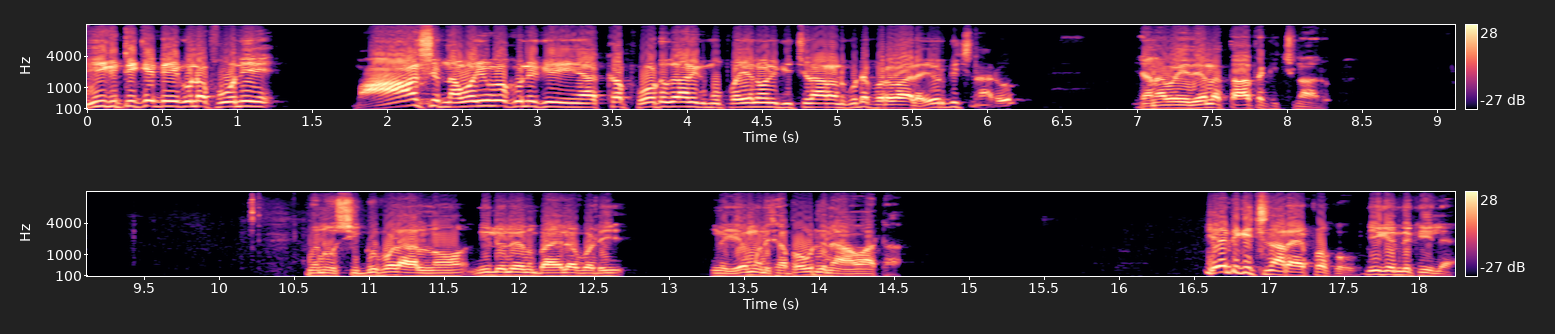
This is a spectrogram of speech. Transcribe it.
నీకు టికెట్ ఇవ్వకుండా పోనీ మాసి నవయువకునికి అక్క పోటుగానికి ముప్పై ఏళ్ళకి ఇచ్చినారు అనుకుంటే పర్వాలే. ఎవరికి ఇచ్చినారు? ఎనభై ఐదేళ్ళ తాతకి ఇచ్చినారు. నువ్వు సిగ్గుపడాలనో నీళ్ళు లేని బాయిలో పడి ఇంకా ఏమని చెప్పకూడదు నా మాట. ఏంటికి ఇచ్చినారా ఎప్పకు? నీకెందుకు ఇలే?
